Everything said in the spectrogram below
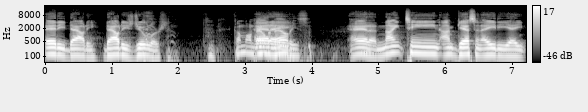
Eddie Dowdy, Dowdy's Jewelers, Come on down to a- had a 19, I'm guessing 88,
